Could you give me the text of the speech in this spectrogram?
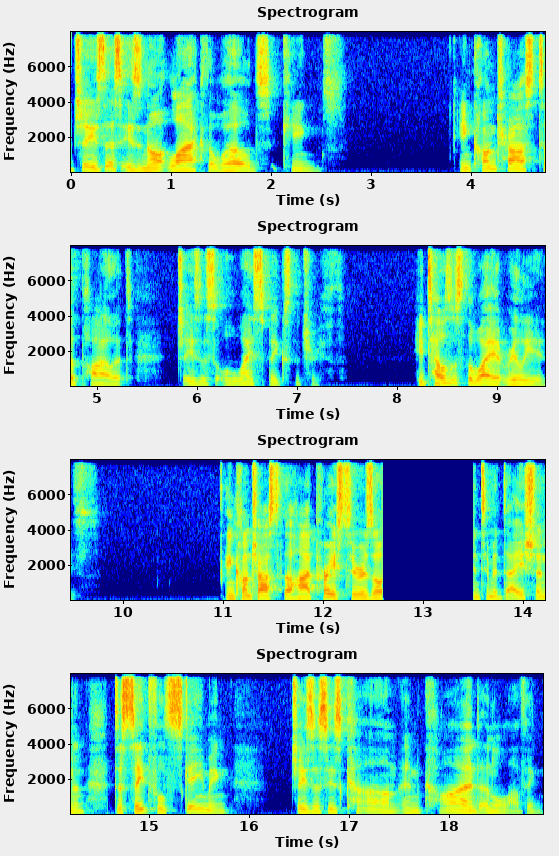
Jesus is not like the world's kings. In contrast to Pilate, Jesus always speaks the truth. He tells us the way it really is. In contrast to the high priest who resorts to intimidation and deceitful scheming, Jesus is calm and kind and loving.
